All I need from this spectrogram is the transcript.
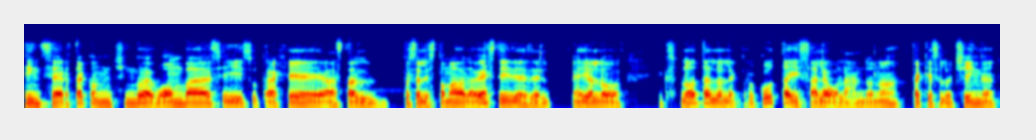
se inserta con un chingo de bombas y su traje hasta el, pues, el estómago de la bestia y desde el medio lo explota, lo electrocuta y sale volando, ¿no? Hasta que se lo chingan.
